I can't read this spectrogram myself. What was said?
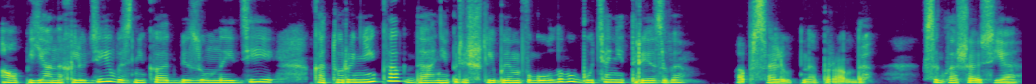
а у пьяных людей возникают безумные идеи, которые никогда не пришли бы им в голову, будь они трезвы. Абсолютная правда. Соглашаюсь я.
